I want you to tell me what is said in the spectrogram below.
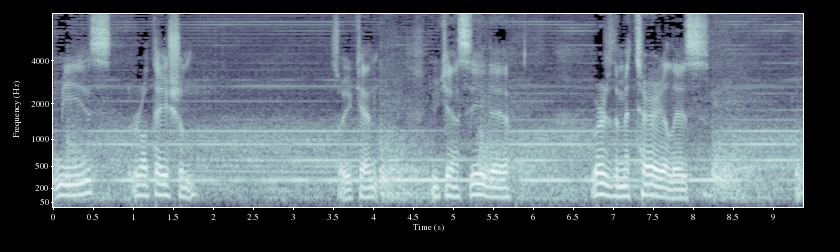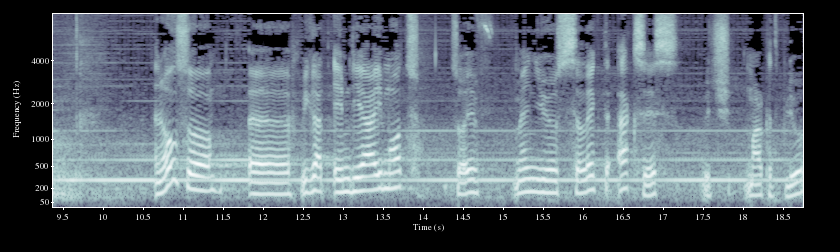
means rotation. So you can you can see the where the material is. And also uh, we got MDI mode. So if when you select the axis which marked blue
